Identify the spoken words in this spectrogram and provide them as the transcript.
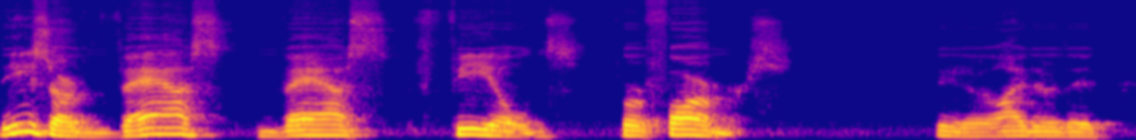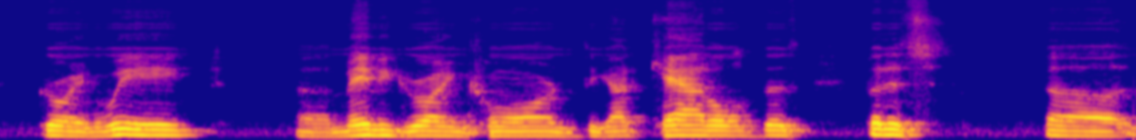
these are vast, vast fields for farmers. You know, either they're growing wheat, uh, maybe growing corn. They got cattle, but it's uh,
